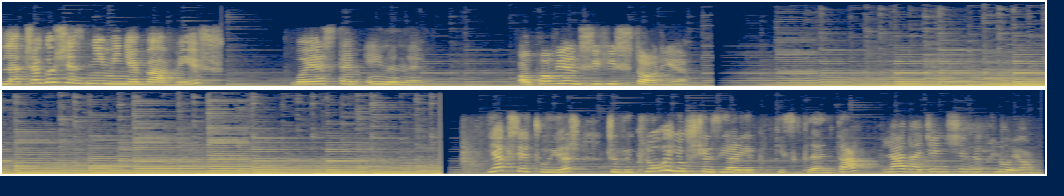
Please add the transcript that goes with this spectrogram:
Dlaczego się z nimi nie bawisz? Bo jestem inny. Opowiem ci historię. Jak się czujesz? Czy wykluły już się z jajek pisklęta? Lada dzień się wyklują.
